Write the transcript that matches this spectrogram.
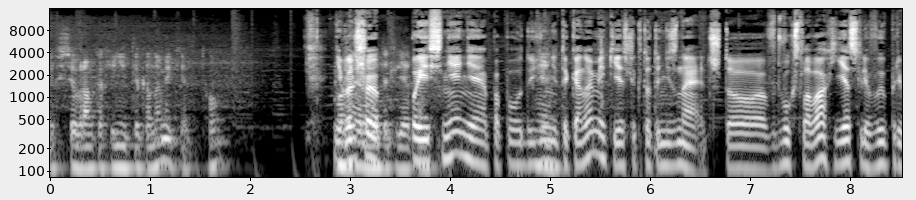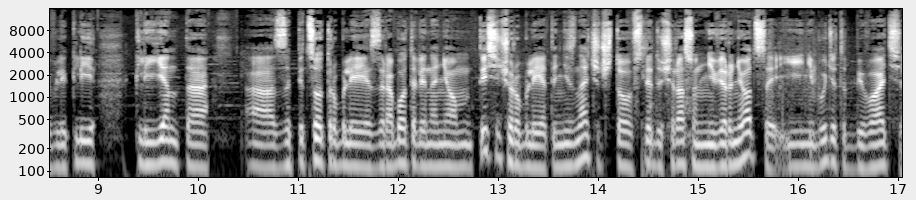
и все в рамках юнит экономики, то Небольшое пояснение по поводу юнит экономики, если кто-то не знает, что в двух словах, если вы привлекли клиента за 500 рублей, заработали на нем 1000 рублей, это не значит, что в следующий раз он не вернется и не будет отбивать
